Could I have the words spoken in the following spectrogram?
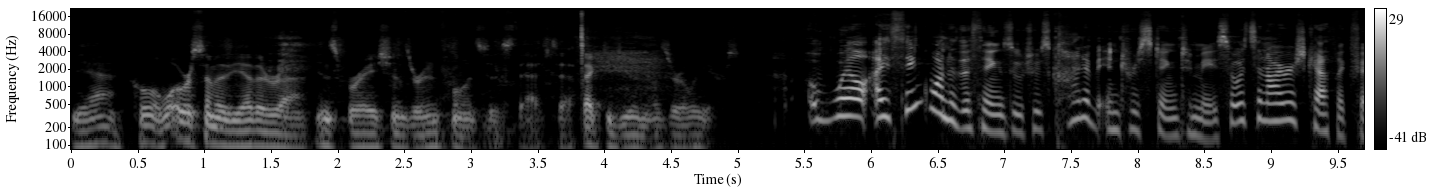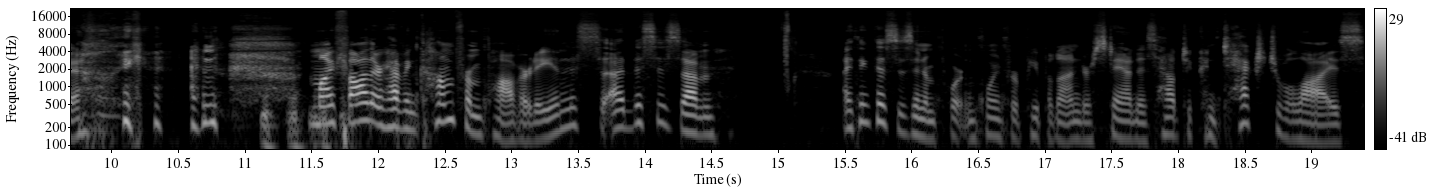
Yeah, cool. What were some of the other uh, inspirations or influences that affected you in those early years? Well, I think one of the things which was kind of interesting to me, so it's an Irish Catholic family, and my father having come from poverty, and this uh, this is um, I think this is an important point for people to understand is how to contextualize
